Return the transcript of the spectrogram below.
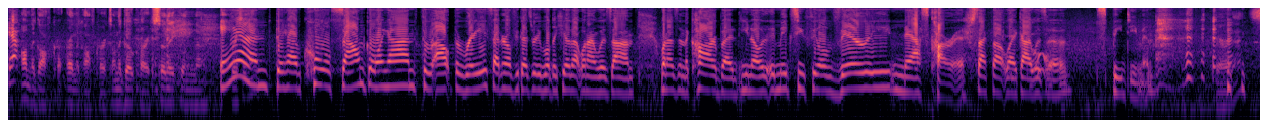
Yeah. on the golf car- on the golf carts, on the go-karts, so they can. Uh. And they have cool sound going on throughout the race. I don't know if you guys were able to hear that when I was um, when I was in the car, but you know it makes you feel very NASCAR-ish. So I felt like I was a speed demon. Very nice.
